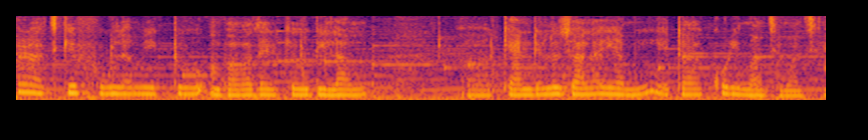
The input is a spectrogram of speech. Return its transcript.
আর আজকে ফুল আমি একটু বাবাদেরকেও দিলাম। ক্যান্ডেলও জ্বালাই আমি, এটা করি মাঝে মাঝে।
